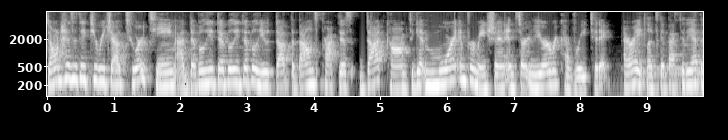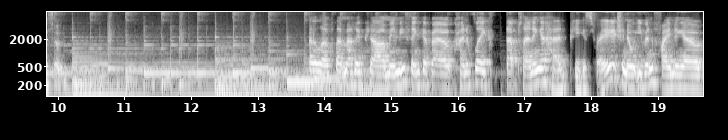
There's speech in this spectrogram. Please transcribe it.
Don't hesitate to reach out to our team at www.thebalancepractice.com to get more information and start your recovery today. All right, let's get back to the episode. I love that Marie-Pier made me think about kind of like that planning ahead piece, right? You know, even finding out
